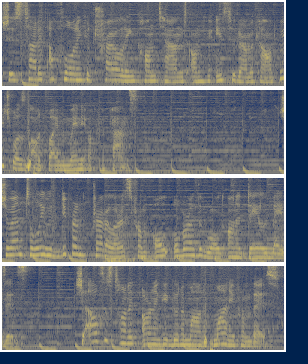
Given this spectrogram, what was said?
She started uploading her traveling content on her Instagram account, which was loved by many of her fans. She went to live with different travelers from all over the world on a daily basis. She also started earning a good amount of money from this.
